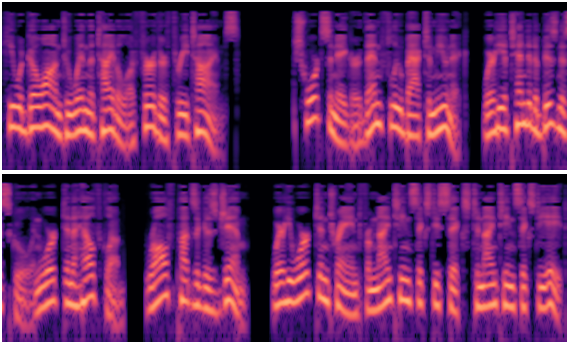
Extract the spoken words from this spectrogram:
He would go on to win the title a further three times. Schwarzenegger then flew back to Munich, where he attended a business school and worked in a health club, Rolf Putziger's gym, where he worked and trained from 1966 to 1968,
